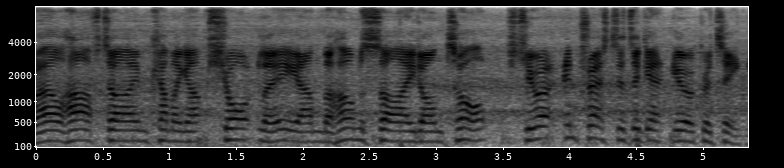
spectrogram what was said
Well, half-time coming up shortly and the home side on top. Stuart, interested to get your critique.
